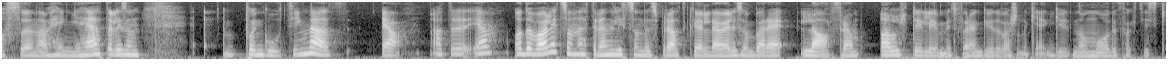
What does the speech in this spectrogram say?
også en avhengighet. Og liksom på en god ting, da. At, ja, det, ja. Og det var litt sånn etter en litt sånn desperat kveld da jeg liksom bare la fram alt i livet mitt foran Gud og var sånn OK, Gud, nå må du faktisk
